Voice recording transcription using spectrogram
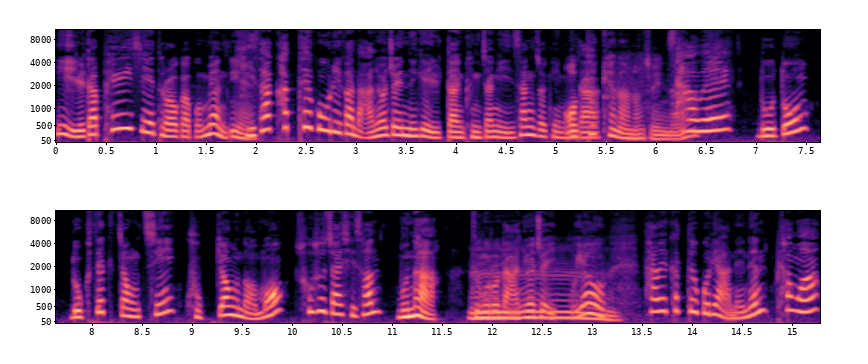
이 일다 페이지에 들어가 보면 예. 기사 카테고리가 나눠져 있는 게 일단 굉장히 인상적입니다. 어떻게 나눠져 있나요? 사회, 노동, 녹색 정치, 국경 너머, 소수자 시선, 문화 등으로 음. 나뉘어져 있고요. 사회 카테고리 안에는 평화,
